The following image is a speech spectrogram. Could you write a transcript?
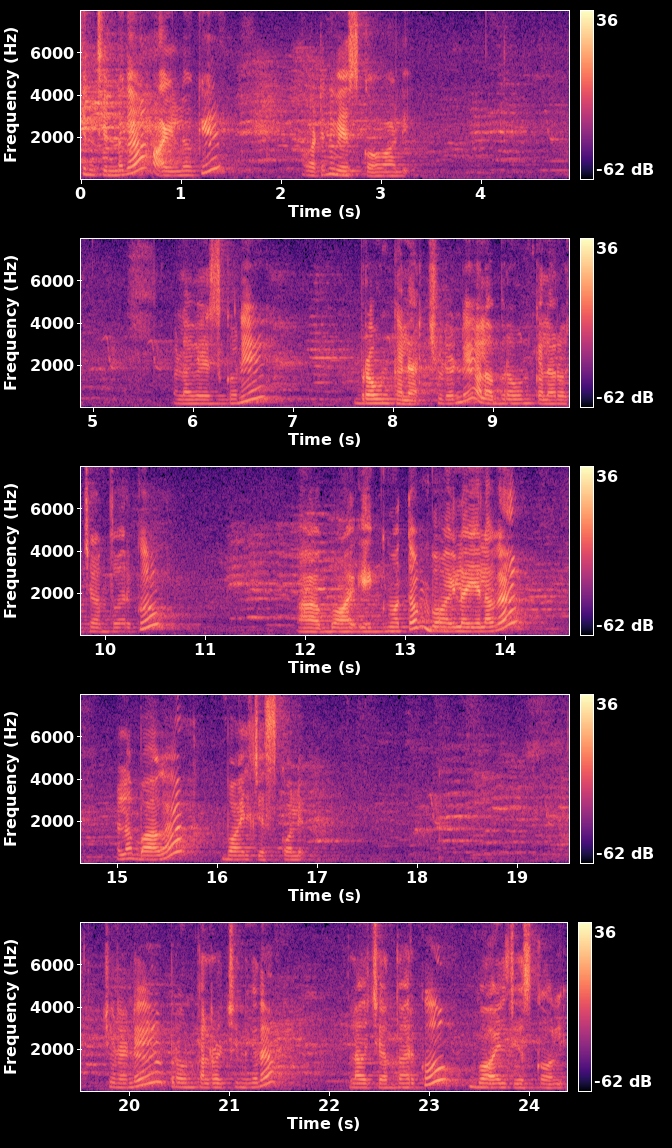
చిన్న చిన్నగా ఆయిల్లోకి వాటిని వేసుకోవాలి. అలా వేసుకొని బ్రౌన్ కలర్. చూడండి అలా బ్రౌన్ కలర్ వచ్చేంత వరకు బాయ్ ఎగ్ మొత్తం బాయిల్ అయ్యేలాగా అలా బాగా బాయిల్ చేసుకోవాలి. చూడండి బ్రౌన్ కలర్ వచ్చింది కదా అలా వచ్చేంత వరకు బాయిల్ చేసుకోవాలి.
